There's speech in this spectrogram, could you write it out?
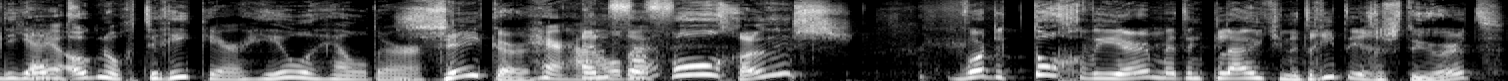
Die jij ook nog drie keer heel helder Zeker. herhaalde. En vervolgens word ik toch weer met een kluitje het riet ingestuurd.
